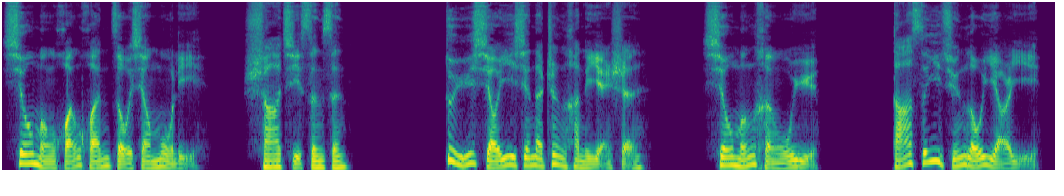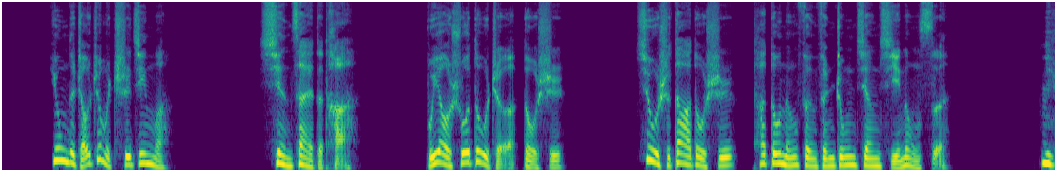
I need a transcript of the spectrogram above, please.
萧猛缓缓走向穆丽，杀气森森。对于小医仙那震撼的眼神，萧猛很无语。打死一群蝼蚁而已，用得着这么吃惊吗？现在的他，不要说斗者、斗师。就是大斗师，他都能分分钟将其弄死。你，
